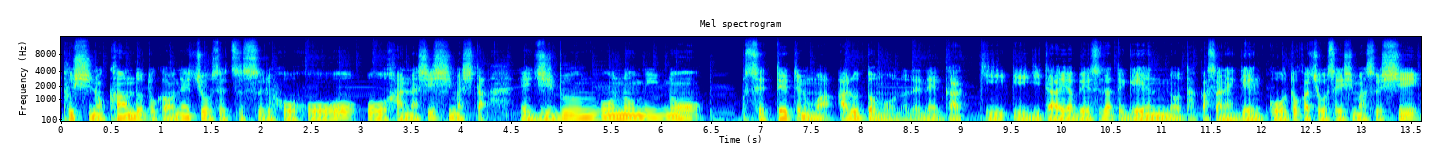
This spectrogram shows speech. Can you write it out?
プッシュの感度とかをね、調節する方法をお話ししました。え自分好みの設定っていうのもあると思うのでね、楽器、ギターやベースだって弦の高さね、弦高とか調整しますし、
